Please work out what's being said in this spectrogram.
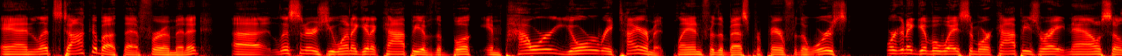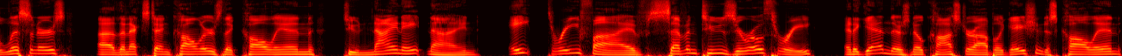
And let's talk about that for a minute. Uh, listeners, you want to get a copy of the book, Empower Your Retirement Plan for the Best, Prepare for the Worst. We're going to give away some more copies right now. So, listeners, uh, the next 10 callers that call in to 989 835 7203. And again, there's no cost or obligation. Just call in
